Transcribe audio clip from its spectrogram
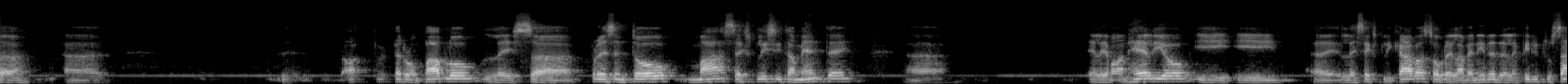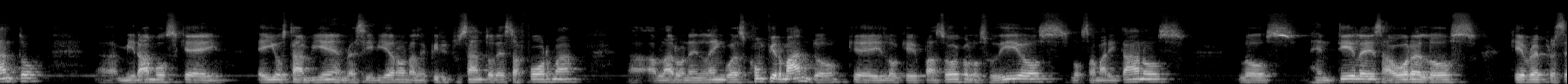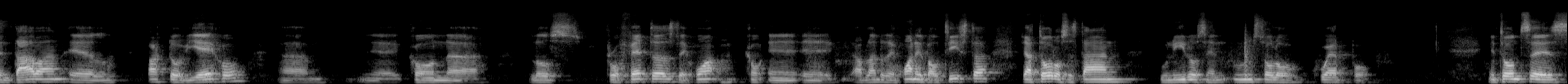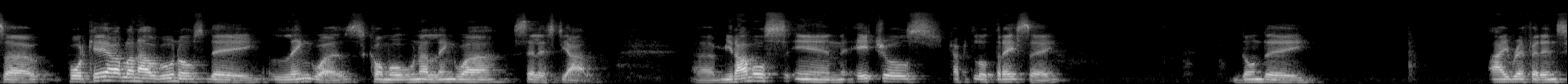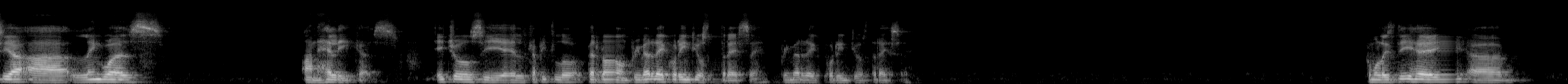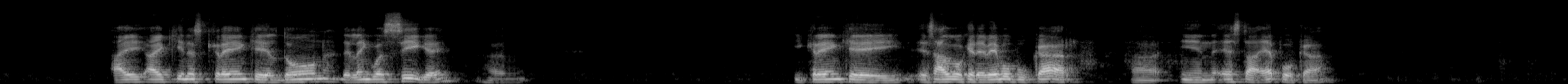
Ah, perdón, Pablo les ah, presentó más explícitamente ah, el Evangelio y, eh, les explicaba sobre la venida del Espíritu Santo. Ah, miramos que ellos también recibieron al Espíritu Santo de esa forma. Ah, hablaron en lenguas, confirmando que lo que pasó con los judíos, los samaritanos, los gentiles, ahora los que representaban el pacto viejo eh, con los profetas de Juan, eh, eh, hablando de Juan el Bautista, ya todos están unidos en un solo cuerpo. Entonces, uh, ¿por qué hablan algunos de lenguas como una lengua celestial? Uh, miramos en Hechos capítulo 13, donde hay referencia a lenguas angélicas. Hechos y el capítulo, perdón, 1 de Corintios 13, 1 de Corintios 13. Como les dije, uh, hay, hay, quienes creen que el don de lenguas sigue um, y creen que es algo que debemos buscar uh, en esta época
